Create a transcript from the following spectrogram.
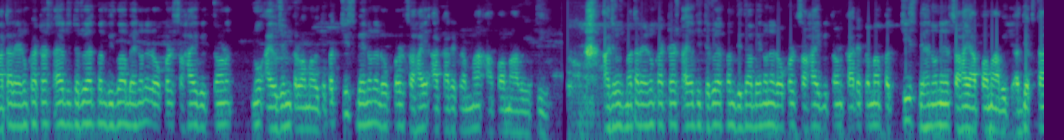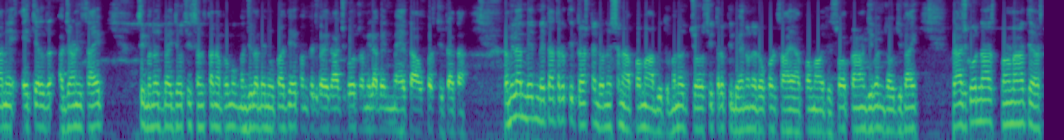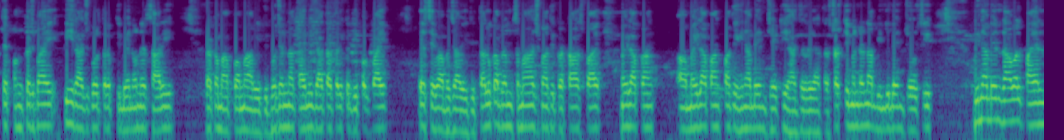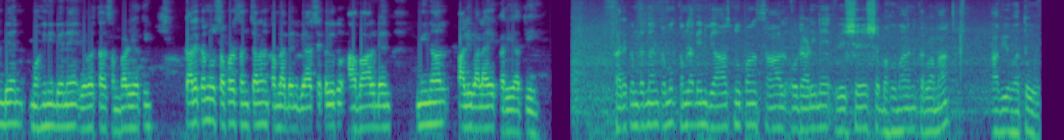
માતા રેણુકા ટ્રસ્ટ આયોજિત જરૂરિયાતમંદ વિધવા બહેનોને રોકડ સહાય વિતરણનું આયોજન કરવામાં આવ્યું હતું. પચીસ બહેનોને રોકડ સહાય આ કાર્યક્રમમાં આપવામાં આવી હતી. આજરોજ માતા રેણુકા ટ્રસ્ટ આયોજિત જરૂરિયાતમંદ વિધવા બહેનોને રોકડ સહાય વિતરણ કાર્યક્રમમાં પચીસ બહેનોને સહાય આપવામાં આવી. હતી અધ્યક્ષસ્થાને એચ એલ અજાણી સાહેબ, શ્રી મનોજભાઈ જોશી સંસ્થાના પ્રમુખ મંજુલાબેન ઉપાધ્યાય, પંકજભાઈ રાજગોર, રમીલાબેન મહેતા ઉપસ્થિત હતા. રમીલાબેન મહેતા તરફથી ટ્રસ્ટને ડોનેશન આપવામાં આવ્યું હતું. મનોજ જોશી તરફથી બહેનોને રોકડ સહાય આપવામાં આવી હતી. સ્વપ્રાણ પ્રાણજીવન રવજીભાઈ રાજગોરના સ્મરણાર્થે હસ્તે પંકજભાઈ પી રાજગોર તરફથી બહેનોને સારી રકમ આપવામાં આવી હતી. ભોજનના કાયમી દાતા તરીકે દીપકભાઈ એ સેવા બજાવી હતી. તાલુકા બ્રહ્મ સમાજમાંથી પ્રકાશભાઈ, મહિલા પ્રાંક મહિલા પાંખમાંથી હિનાબેન જેઠી હાજર રહ્યા હતા. ટ્રસ્ટી મંડળના બિંદુબેન જોશી, બીનાબેન રાવલ, પાયલબેન મોહિનીબેને વ્યવસ્થા સંભાળી હતી. કાર્યક્રમનું સફળ સંચાલન કમલાબેન વ્યાસે કર્યું હતું. આભારબેન મિનલ પાલીવાલાએ કરી હતી. કાર્યક્રમ દરમિયાન પ્રમુખ કમલાબેન વ્યાસનું પણ સાલ ઓઢાડીને વિશેષ બહુમાન કરવામાં આવ્યું હતું.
